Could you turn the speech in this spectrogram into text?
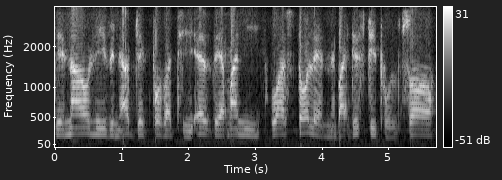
they now live in abject poverty as their money was stolen by these people. So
